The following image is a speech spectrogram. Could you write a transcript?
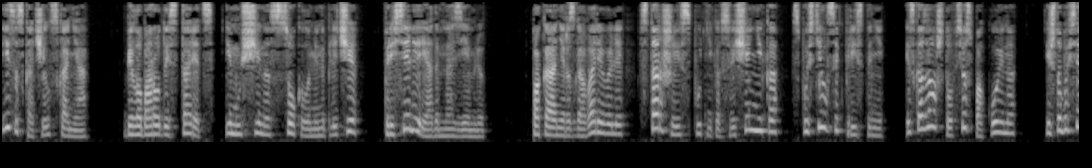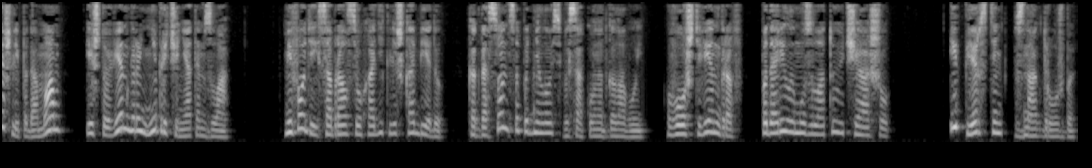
и соскочил с коня. Белобородый старец и мужчина с соколами на плече присели рядом на землю. Пока они разговаривали, старший из спутников священника спустился к пристани и сказал, что все спокойно, и чтобы все шли по домам, и что венгры не причинят им зла. Мефодий собрался уходить лишь к обеду, когда солнце поднялось высоко над головой. Вождь венгров подарил ему золотую чашу и перстень в знак дружбы.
